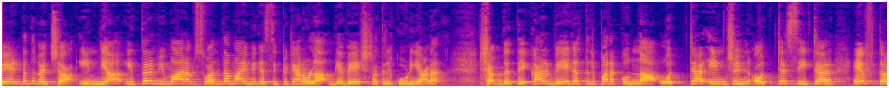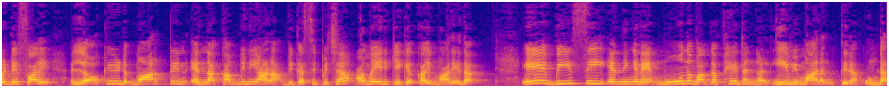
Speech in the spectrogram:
വേണ്ടെന്ന് വെച്ച ഇന്ത്യ ഇത്തരം വിമാനം സ്വന്തമായി വികസിപ്പിക്കാനുള്ള ഗവേഷണത്തിൽ കൂടിയാണ്. ശബ്ദത്തെക്കാൾ വേഗത്തിൽ പറക്കുന്ന ഒറ്റ എഞ്ചിൻ ഒറ്റ seater F thirty five Lockheed Martin എന്ന കമ്പനിയാണ് വികസിപ്പിച്ച് അമേരിക്കയ്ക്ക് കൈമാറിയത്. എ ബി സി എന്നിങ്ങനെ മൂന്ന് വകഭേദങ്ങൾ ഈ വിമാനത്തിന് ഉണ്ട്.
